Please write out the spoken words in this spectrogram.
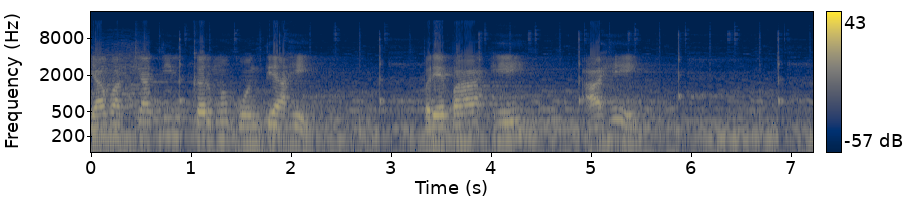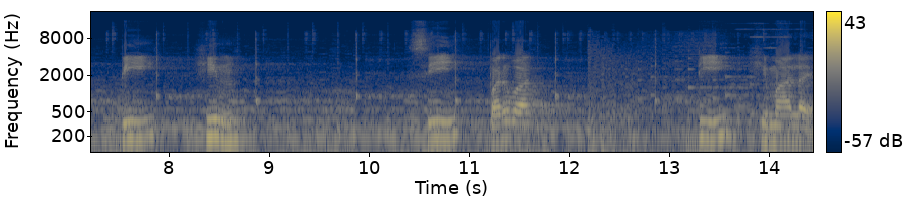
या वाक्यातील कर्म कोणते आहे? पर्याय पहा ए आहे बी हिम. सी पर्वत. टी हिमालय.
